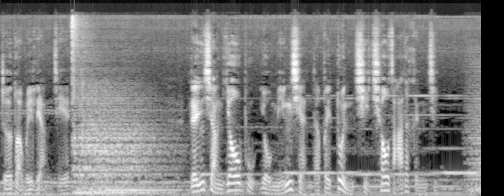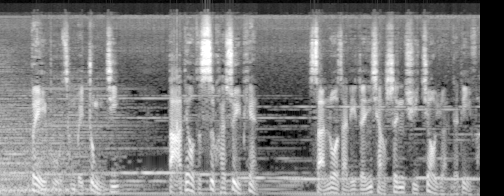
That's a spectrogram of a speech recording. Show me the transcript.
折断为两截，人像腰部有明显的被钝器敲砸的痕迹，背部曾被重击。打掉的四块碎片，散落在离人像身躯较远的地方。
